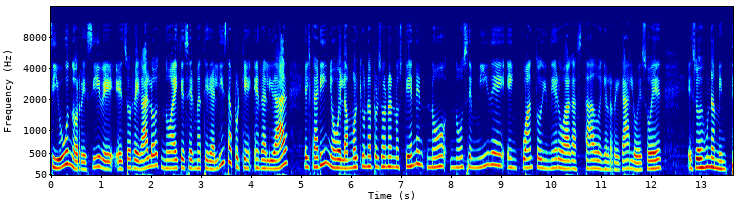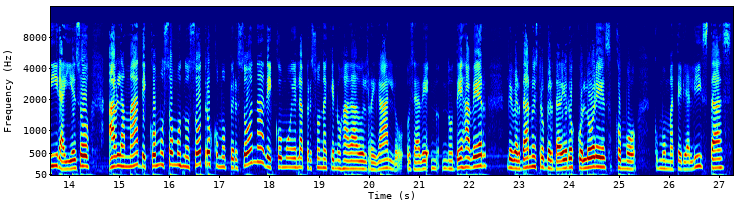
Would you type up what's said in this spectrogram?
si uno recibe esos regalos, no hay que ser materialista, porque en realidad el cariño o el amor que una persona nos tiene no, no se mide en cuánto dinero ha gastado en el regalo. Eso es, eso es una mentira y eso habla más de cómo somos nosotros como persona, de cómo es la persona que nos ha dado el regalo. O sea, de, nos deja ver de verdad nuestros verdaderos colores como, como materialistas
